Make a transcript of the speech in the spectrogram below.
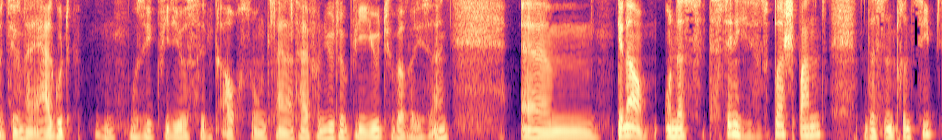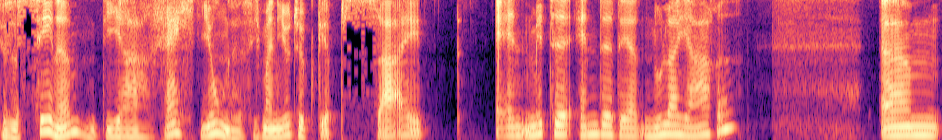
beziehungsweise, ja gut, Musikvideos sind auch so ein kleiner Teil von YouTube wie YouTuber, würde ich sagen. Ähm, genau, und das, das finde ich super spannend, dass im Prinzip diese Szene, die ja recht jung ist, ich meine, YouTube gibt's seit Mitte, Ende der Nullerjahre. Ähm,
